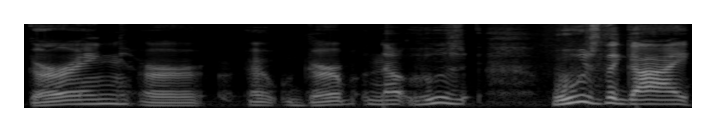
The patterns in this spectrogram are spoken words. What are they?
Goering or uh, Gerb? No, who's who's the guy?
